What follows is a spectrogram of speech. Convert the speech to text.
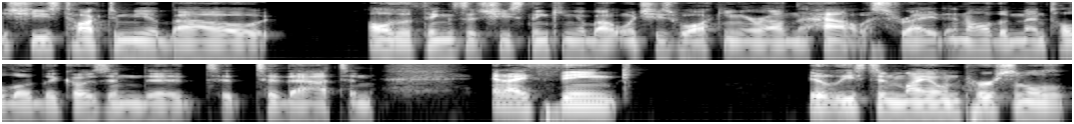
she's talked to me about all the things that she's thinking about when she's walking around the house, right? And all the mental load that goes into to, to that. And and I think, at least in my own personal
